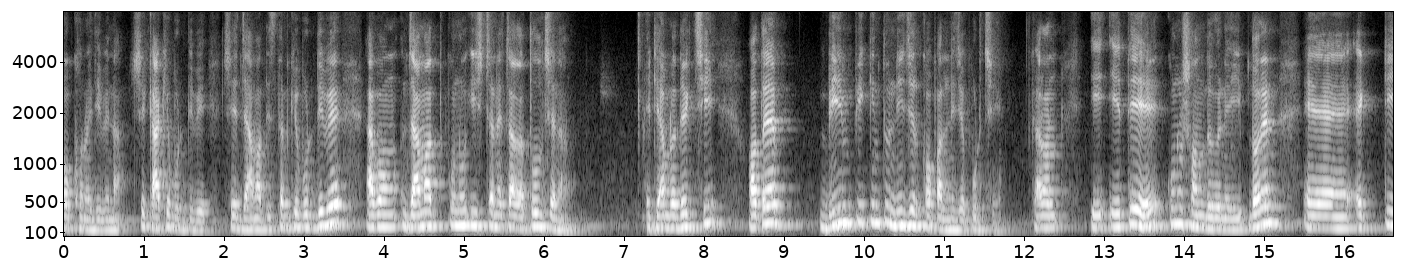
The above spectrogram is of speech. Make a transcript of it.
কখনোই দিবে না। সে কাকে ভোট দিবে? সে জামাত ইসলামকে ভোট দিবে এবং জামাত কোনো স্টানে চাঁদা তুলছে না। এটি আমরা দেখছি। অতএব বিএনপি কিন্তু নিজের কপাল নিজে পুড়ছে। কারণ এতে কোনো সন্দেহ নেই। ধরেন একটি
